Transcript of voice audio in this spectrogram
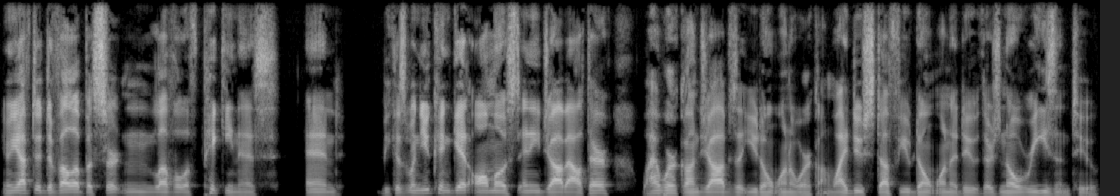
You know, you have to develop a certain level of pickiness and because when you can get almost any job out there, why work on jobs that you don't want to work on? Why do stuff you don't want to do? There's no reason to.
